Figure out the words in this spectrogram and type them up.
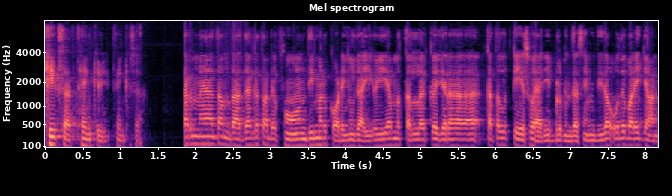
ਠੀਕ ਸਰ ਥੈਂਕ ਯੂ ਜੀ ਥੈਂਕ ਯੂ ਸਰ ਸਰ, ਮੈਂ ਤੁਹਾਨੂੰ ਦੱਸ ਦਿਆਂ ਕਿ ਤੁਹਾਡੇ ਫੋਨ ਦੀ ਮੈਂ ਰਿਕਾਰਡਿੰਗ ਲਗਾਈ ਹੋਈ ਹੈ ਮਤਲਬ ਜਿਹੜਾ ਕਤਲ ਕੇਸ ਹੋਇਆ ਜੀ ਬਲਵਿੰਦਰ ਸਿੰਘ ਜੀ ਦਾ, ਉਹਦੇ ਬਾਰੇ ਜਾਣ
